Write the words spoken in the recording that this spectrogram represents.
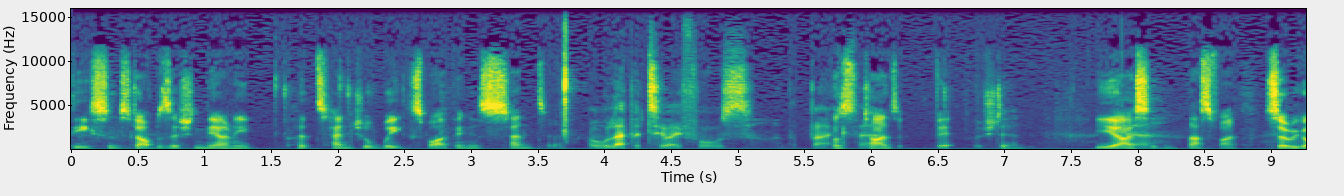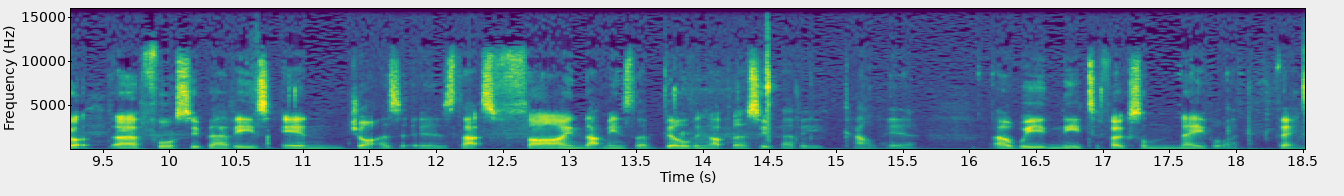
decent start position. The only potential weak spot I think is centre. Oh, Leopard 2A4s at the back there. Constantine's a bit pushed in. Yeah, I see them. That's fine. So we've got uh, four super heavies in Jot as it is. That's fine. That means they're building up their super heavy count here. Uh, we need to focus on naval, I think.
